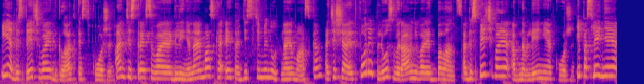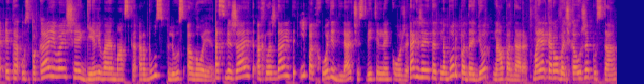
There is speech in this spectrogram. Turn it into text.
и обеспечивает гладкость кожи. Антистрессовая глиняная маска это 10-минутная маска. Очищает поры плюс выравнивает баланс, обеспечивая обновление кожи. И последняя это успокаивающая гелевая маска арбуз плюс алоэ. Освежает, охлаждает и подходит для чувствительной кожи. Также этот набор подойдет на подарок. Моя коробочка уже пуста,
